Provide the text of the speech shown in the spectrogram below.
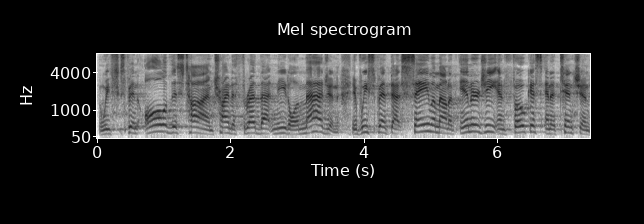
And we spend all of this time trying to thread that needle. Imagine if we spent that same amount of energy and focus and attention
